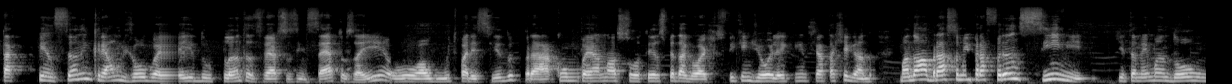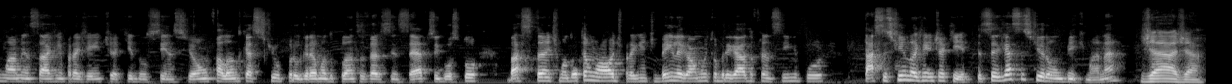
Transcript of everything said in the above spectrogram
tá pensando em criar um jogo aí do plantas versus insetos aí, ou algo muito parecido, para acompanhar nossos roteiros pedagógicos. Fiquem de olho aí que a gente já está chegando. Mandar um abraço também para Francine, que também mandou uma mensagem para gente aqui do Ciencion, falando que assistiu o programa do Plantas versus Insetos e gostou bastante. Mandou até um áudio para a gente bem legal. Muito obrigado, Francine, por tá assistindo a gente aqui. Vocês já assistiram o Bigman, né? Já, já.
